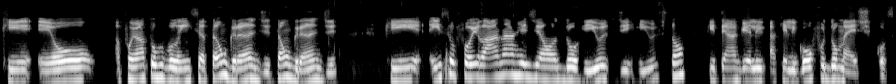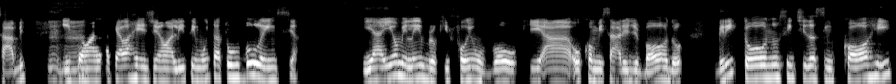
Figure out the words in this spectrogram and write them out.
que eu foi uma turbulência tão grande, tão grande que isso foi lá na região do Rio, de Houston, que tem aquele, aquele Golfo do México, sabe? Uhum. Então, a, aquela região ali tem muita turbulência. E aí eu me lembro que foi um voo que a, o comissário de bordo gritou no sentido assim, corre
